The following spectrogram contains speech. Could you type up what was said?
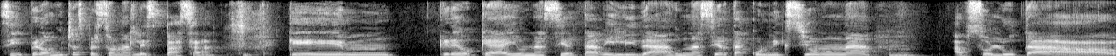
Sí, pero a muchas personas les pasa que mm, creo que hay una cierta habilidad, una cierta conexión, una absoluta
